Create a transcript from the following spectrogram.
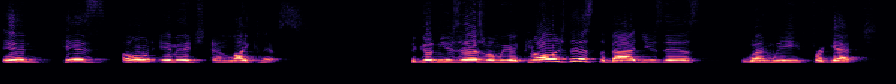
in his own image and likeness. The good news is when we acknowledge this, the bad news is when we forget.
